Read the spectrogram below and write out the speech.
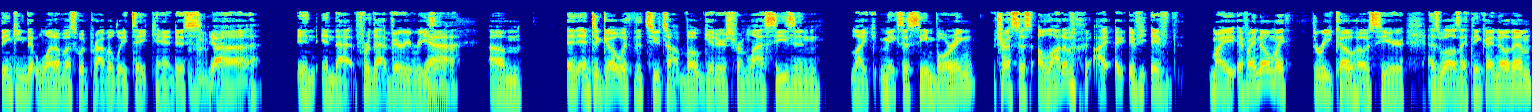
thinking that one of us would probably take Candace Yeah. uh in in that for that very reason. Yeah. Um and and to go with the two top vote getters from last season like makes us seem boring. Trust us, a lot of I I- if if my if I know my three co-hosts here as well as I think I know them,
